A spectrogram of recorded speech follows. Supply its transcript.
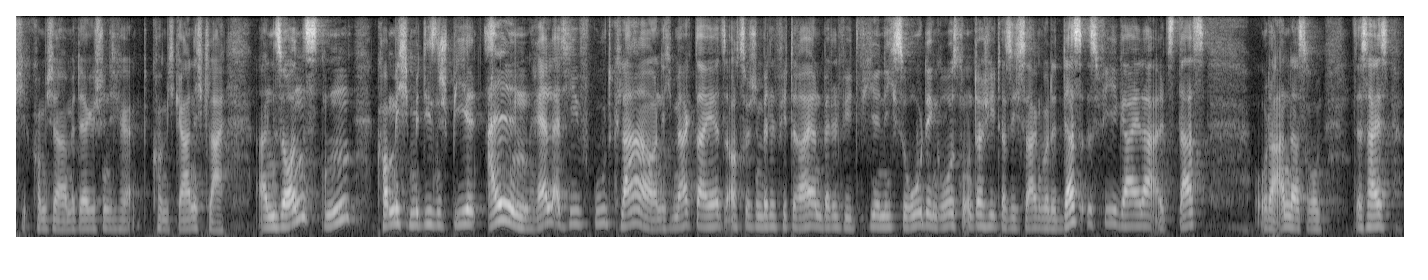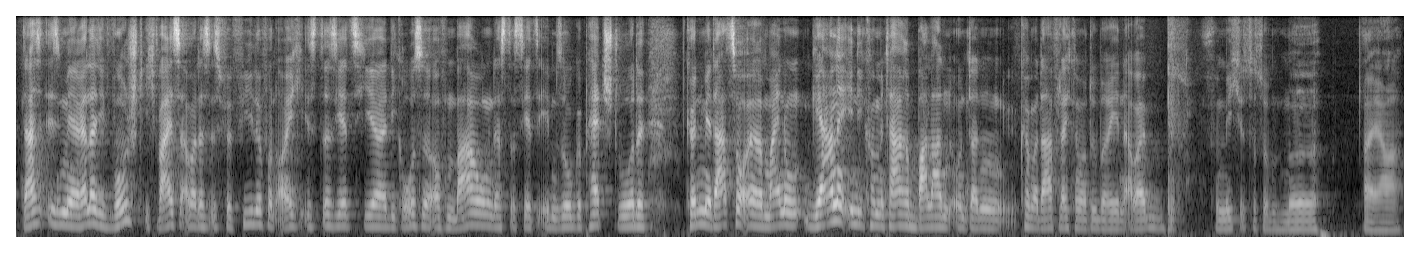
hier komme ich ja mit der Geschwindigkeit komme ich gar nicht klar. Ansonsten komme ich mit diesen Spielen allen relativ gut klar und ich merke da jetzt auch zwischen Battlefield 3 und Battlefield 4 nicht so den großen Unterschied, dass ich sagen würde, das ist viel geiler als das oder andersrum. Das heißt, das ist mir relativ wurscht. Ich weiß aber, das ist für viele von euch, ist das jetzt hier die große Offenbarung, dass das jetzt eben so gepatcht wurde. Könnt mir dazu eure Meinung gerne in die Kommentare ballern und dann können wir da vielleicht nochmal drüber reden. Aber pff, für mich ist das so, mh, naja,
